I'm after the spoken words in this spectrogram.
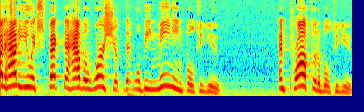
But how do you expect to have a worship that will be meaningful to you and profitable to you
